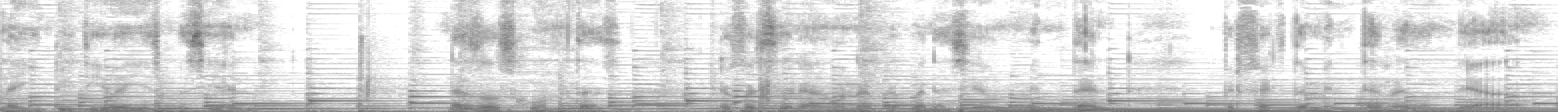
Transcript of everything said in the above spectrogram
la intuitiva y espacial. Las dos juntas le ofrecerán una preparación mental perfectamente redondeada.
